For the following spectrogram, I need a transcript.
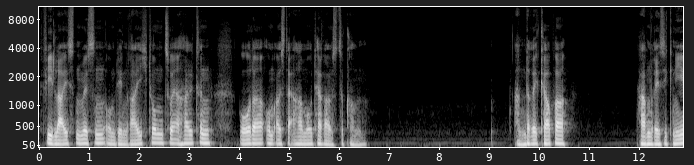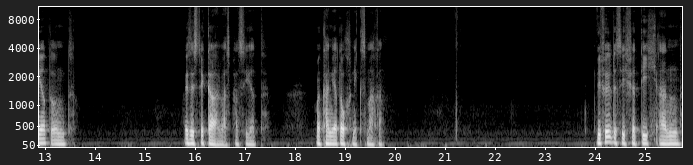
viel leisten müssen, um den Reichtum zu erhalten oder um aus der Armut herauszukommen. Andere Körper haben resigniert und es ist egal, was passiert. Man kann ja doch nichts machen. Wie fühlt es sich für dich an,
